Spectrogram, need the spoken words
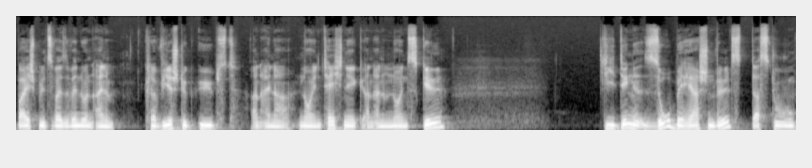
beispielsweise, wenn du an einem Klavierstück übst, an einer neuen Technik, an einem neuen Skill, die Dinge so beherrschen willst, dass du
